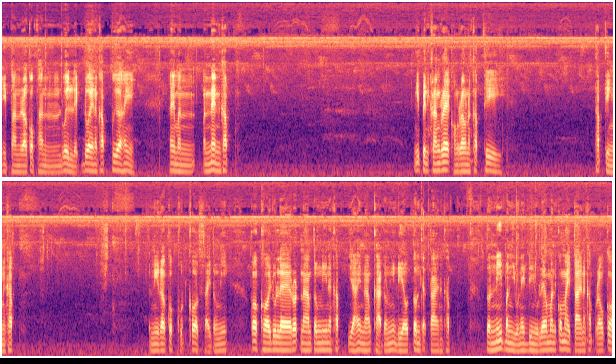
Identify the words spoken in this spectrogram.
นี่พันเราก็พันด้วยเหล็กด้วยนะครับ เพื่อให้ให้มันมันแน่นครับ นี่เป็นครั้งแรกของเรานะครับที่ทับกิ่งนะครับตอนนี้เราก็ขุดก็ใส่ตรงนี้ ก็คอยดูแลรดน้ำตรงนี้นะครับ อย่าให้น้ำขาดตรงนี้เดียวต้นจะตายนะครับต้นนี้มันอยู่ในดินอยู่แล้วมันก็ไม่ตายนะครับ เราก็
